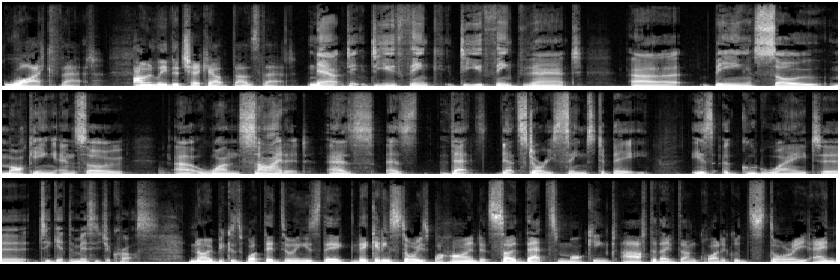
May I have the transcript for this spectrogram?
like that. Only the checkout does that. Now, do, do you think do you think that uh, being so mocking and so uh, one sided as as that that story seems to be is a good way to to get the message across? No, because what they're doing is they're they're getting stories behind it. So that's mocking after they've done quite a good story and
